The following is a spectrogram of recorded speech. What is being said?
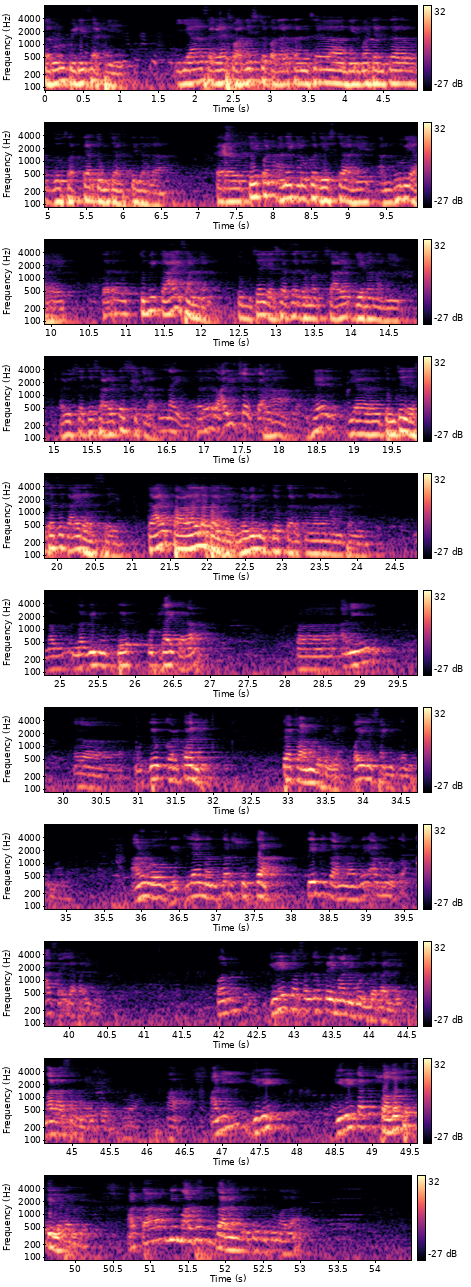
तरुण पिढीसाठी या सगळ्या स्वादिष्ट पदार्थांच्या निर्मात्यांचा जो सत्कार तुमच्या हस्ते झाला तर ते पण अनेक लोक ज्येष्ठ आहेत अनुभवी आहेत. तर तुम्ही काय सांगाल? तुमच्या यशाचं गमक शाळेत गेला नाही आयुष्याच्या शाळेतच शिकला. नाही तर आयुष्यात शाळेत हा. हे तुमच्या यशाचं काय रहस्य आहे? काय पाळायला पाहिजे नवीन उद्योग करणाऱ्या माणसांनी? नव नवीन उद्योग कुठलाही करा. आणि उद्योग करताना त्याचा अनुभव घ्या. पहिले सांगितलं मी तुम्हाला. अनुभव घेतल्यानंतर सुद्धा ते मी चालणार नाही अनुभव तर असायला पाहिजे. पण गिरेकासंग प्रेमाने बोललं पाहिजे मला असं म्हणायचं आहे. हा. आणि गिरे गिरेकाचं स्वागतच केलं पाहिजे. आता मी माझंच उदाहरण देतो मी तुम्हाला.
